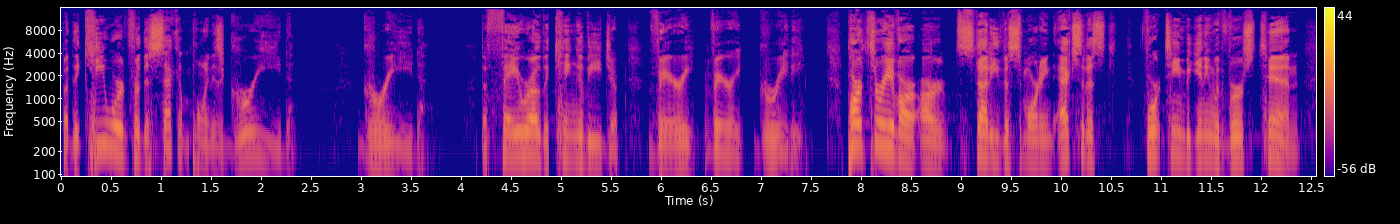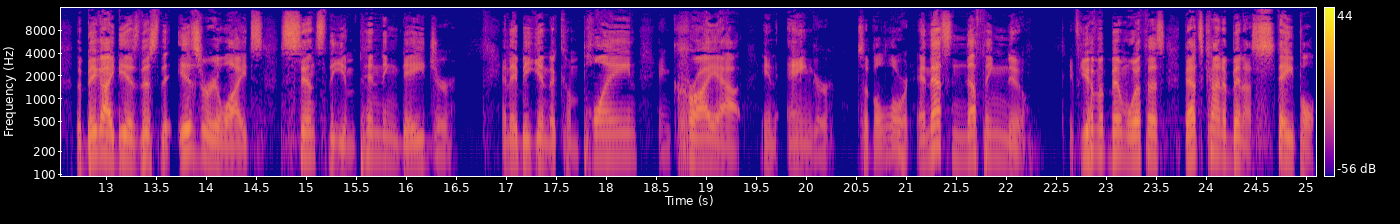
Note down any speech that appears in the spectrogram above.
but the key word for the second point is greed. Greed. The Pharaoh, the king of Egypt, very, very greedy. Part three of our, our study this morning, Exodus 14, beginning with verse 10. The big idea is this the Israelites sense the impending danger, and they begin to complain and cry out in anger to the Lord. And that's nothing new. If you haven't been with us, that's kind of been a staple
